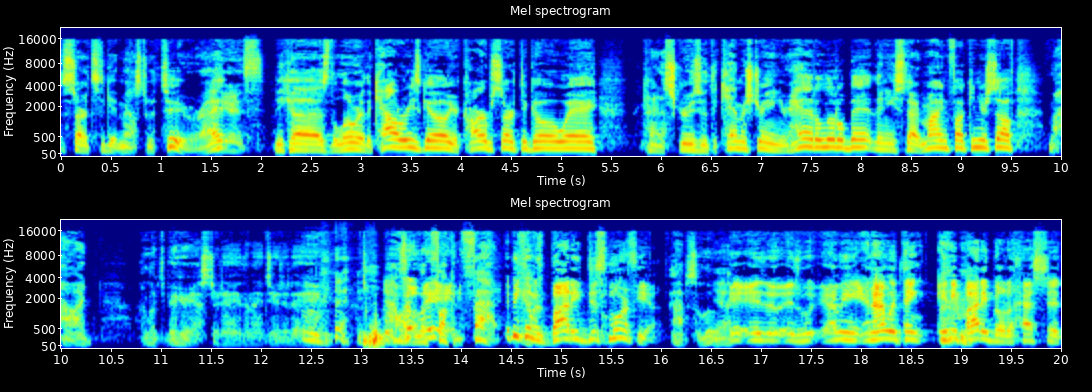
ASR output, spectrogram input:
starts to get messed with too, right? Yes. Because the lower the calories go, your carbs start to go away. Kind of screws with the chemistry in your head a little bit. Then you start mind fucking yourself. Wow, I, I looked bigger yesterday than I do today. Mm. Wow, I So look it- fucking fat. It becomes body dysmorphia. Absolutely. Yeah. It- it- it- I mean, and I would think any bodybuilder has to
